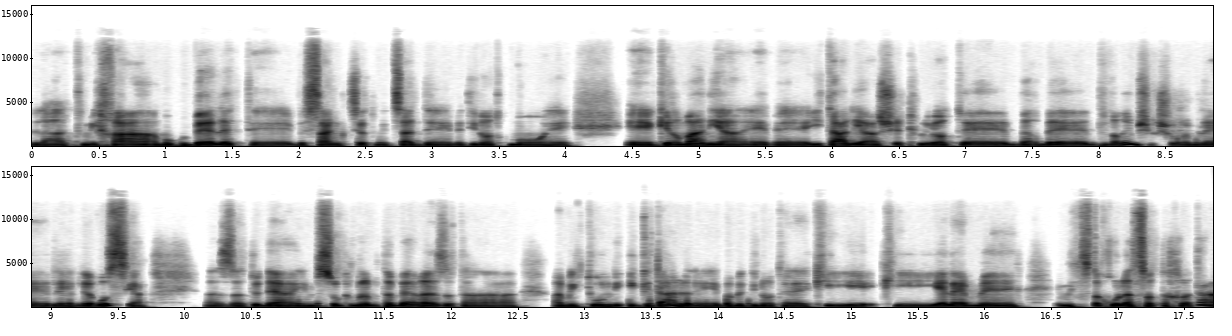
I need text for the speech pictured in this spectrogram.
לתמיכה המוגבלת אה, בסנקציות מצד אה, מדינות כמו אה, גרמניה ואיטליה, שתלויות בהרבה דברים שקשורים לרוסיה. אז אתה יודע, אם סוגרים להם את הברז, אתה, המיתון יגדל במדינות האלה, כי, כי יהיה להם, הם יצטרכו לעשות החלטה.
